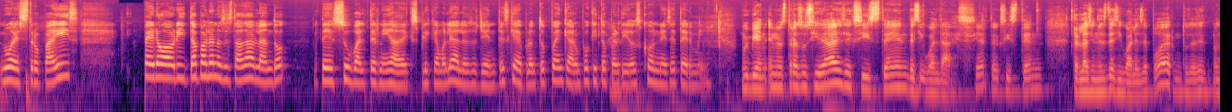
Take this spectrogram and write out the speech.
nuestro país. Pero ahorita, Pablo, nos estabas hablando de subalternidad. Expliquémosle a los oyentes que de pronto pueden quedar un poquito perdidos con ese término. Muy bien, en nuestras sociedades existen desigualdades, ¿cierto? Existen relaciones desiguales de poder. Entonces, no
